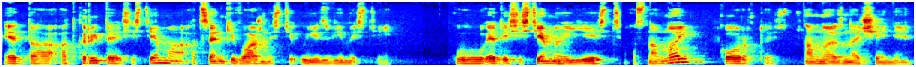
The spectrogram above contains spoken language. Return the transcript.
Это открытая система оценки важности уязвимостей. У этой системы есть основной core, то есть основное значение,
